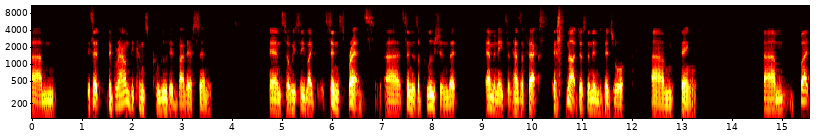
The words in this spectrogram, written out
Um, is that the ground becomes polluted by their sin, and so we see like sin spreads. Uh, sin is a pollution that emanates and has effects. It's not just an individual um, thing. Um, but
